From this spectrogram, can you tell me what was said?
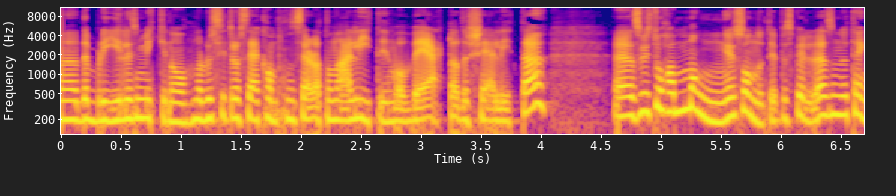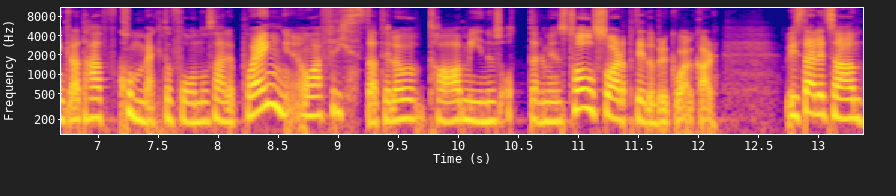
eh, det blir liksom ikke noe Når du sitter og ser kampen, ser du at han er lite involvert, og det skjer lite. Eh, Så hvis du har mange sånne typer spillere som du tenker at her kommer jeg ikke til å få noe særlig poeng, og er frista til å ta minus 8 eller minus 12, så er det på tide å bruke wildcard. Hvis det er litt sånn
